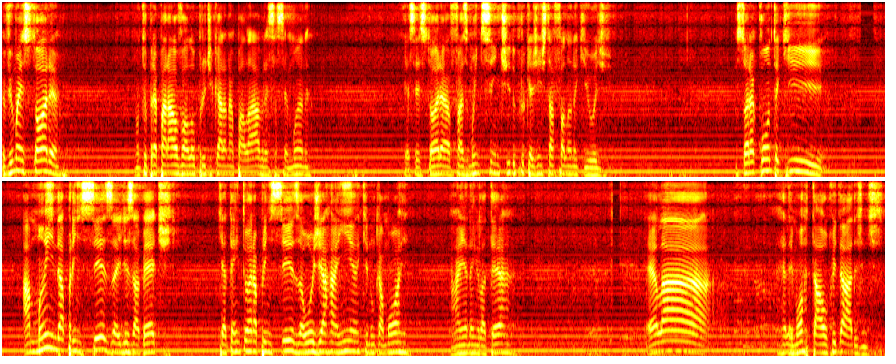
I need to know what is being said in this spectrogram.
Eu vi uma história tu preparar o valor para o de cara na palavra essa semana. E essa história faz muito sentido para o que a gente está falando aqui hoje. A história conta que a mãe da princesa Elizabeth, que até então era princesa, hoje é a rainha que nunca morre, a rainha da Inglaterra, ela, ela é imortal, cuidado, gente.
